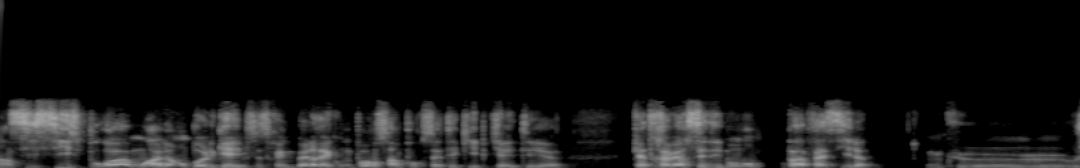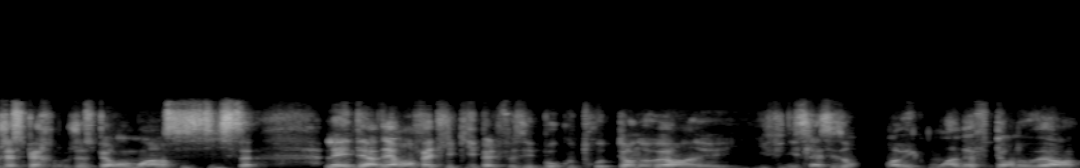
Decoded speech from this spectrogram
un 6-6 pour euh, moi aller en ball game, ce serait une belle récompense hein, pour cette équipe qui a, été, euh, qui a traversé des moments pas faciles. Donc j'espère, j'espère au moins un 6-6. L'année dernière, en fait, l'équipe, elle faisait beaucoup trop de turnover. Hein. Ils finissent la saison avec moins 9 turnovers.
